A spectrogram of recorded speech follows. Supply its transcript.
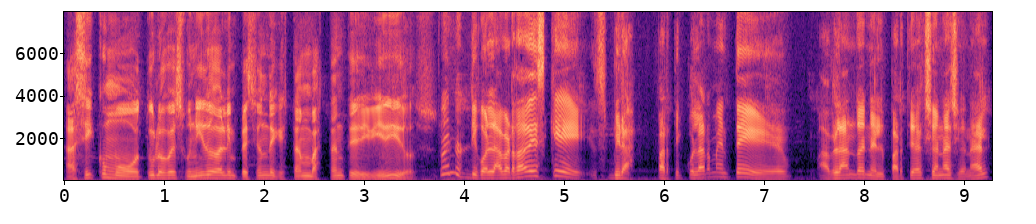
así como tú los ves unidos, da la impresión de que están bastante divididos. Bueno, digo, la verdad es que, mira, particularmente hablando en el Partido de Acción Nacional,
